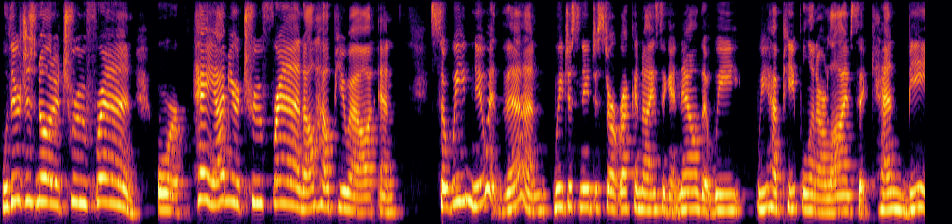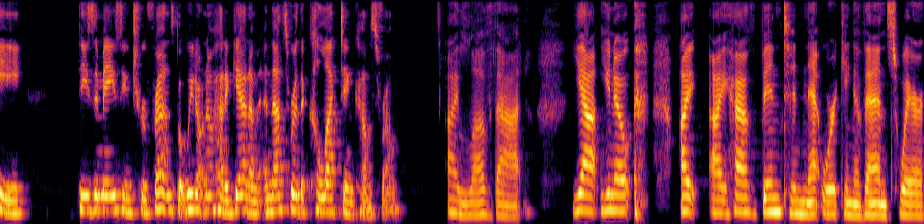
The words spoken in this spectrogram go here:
well, they're just not a true friend or, Hey, I'm your true friend. I'll help you out. And so we knew it then. We just need to start recognizing it now that we, we have people in our lives that can be these amazing true friends, but we don't know how to get them. And that's where the collecting comes from. I love that. Yeah, you know, I I have been to networking events where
